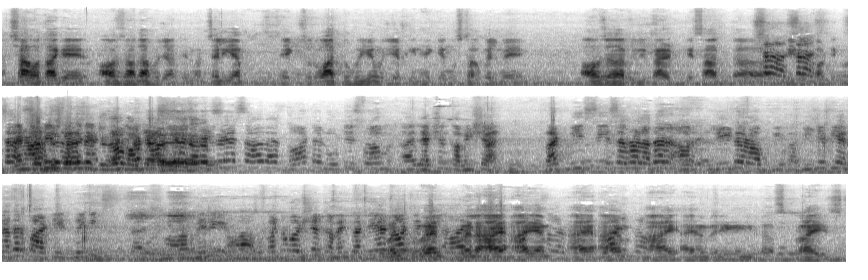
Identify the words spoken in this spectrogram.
اچھا ہوتا کہ اور زیادہ ہو جاتے مگر چلیے اب ایک شروعات تو ہوئی ہے مجھے یقین ہے کہ مستقبل میں اور زیادہ وی وی پیٹ کے ساتھ آ، Sir, V sir, V counting ہوگی sir, how do you sir, look at sir, it? sir, sir, Sahab has got a notice from election commission, but we see several other uh, leader of B- uh, BJP and other parties making uh, many uh, controversial comments, but they are Well, not. well, getting, uh, well, I, I am, notice or I, I calling am, from- I, I am very uh, surprised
